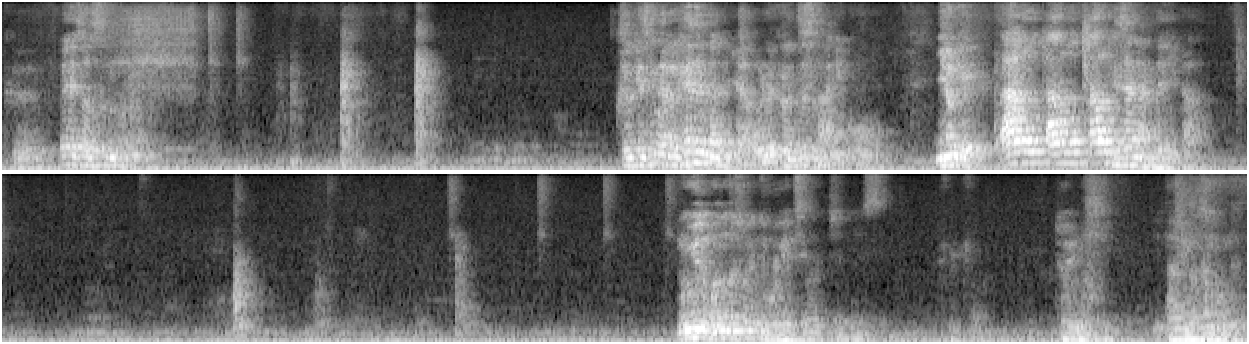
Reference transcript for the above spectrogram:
그, 빼서 쓴 돈은. 그렇게 생각을 해야 된다는 얘기야. 원래 그런 뜻은 아니고. 이렇게 따로, 따로, 따로 계산이 안 되니까. 용유도 뭔말 소리인지 모르겠지? 도현이 나중에 영상 보면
